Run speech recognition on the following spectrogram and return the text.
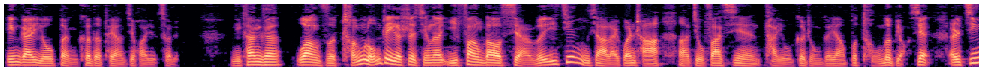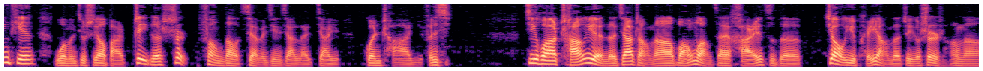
应该有本科的培养计划与策略。你看看望子成龙这个事情呢，一放到显微镜下来观察啊，就发现它有各种各样不同的表现。而今天我们就是要把这个事儿放到显微镜下来加以观察与分析。计划长远的家长呢，往往在孩子的。教育培养的这个事儿上呢，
